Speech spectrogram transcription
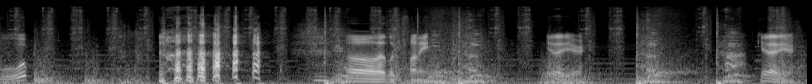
Whoop. oh, that looked funny. Get out of here. Get out of here.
